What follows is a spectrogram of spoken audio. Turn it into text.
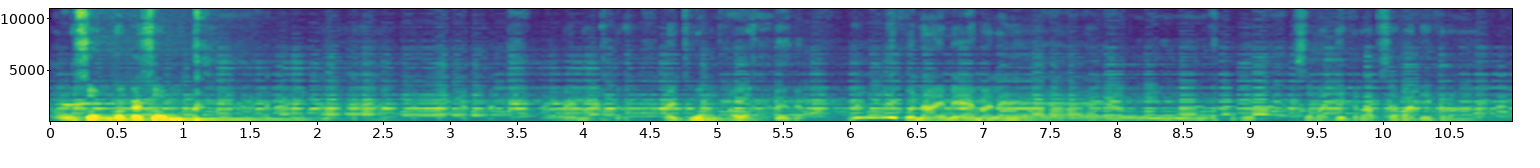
โอ้ทรงเขากระสมโอ้ยเนาะไอ้ทวงเขาเอ้ยคนนายแม่มาแล้ว สวัสดีครับ สวัสดีครับ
